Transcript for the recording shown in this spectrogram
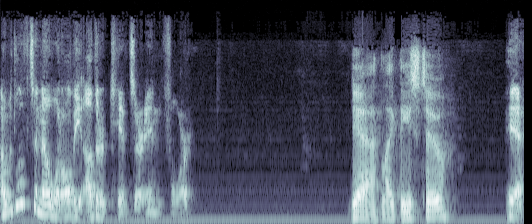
I would love to know what all the other kids are in for. Yeah, like these two. Yeah.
